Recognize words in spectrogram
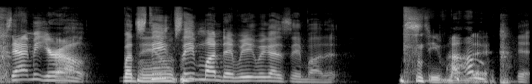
Sammy, you're out. But Steve Yeah. Steve Monday, we we got to say about it. Steve Um, Monday.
